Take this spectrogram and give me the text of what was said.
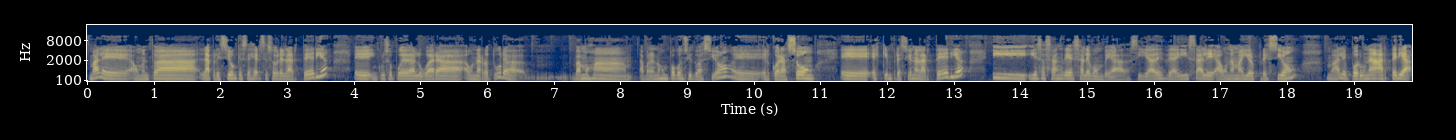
¿vale? Aumenta la presión que se ejerce sobre la arteria, eh, incluso puede dar lugar a una rotura vamos a, ponernos un poco en situación. Eh, el corazón eh, es quien presiona la arteria y, esa sangre sale bombeada. Si ya desde ahí sale a una mayor presión, ¿vale? Por una arteria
